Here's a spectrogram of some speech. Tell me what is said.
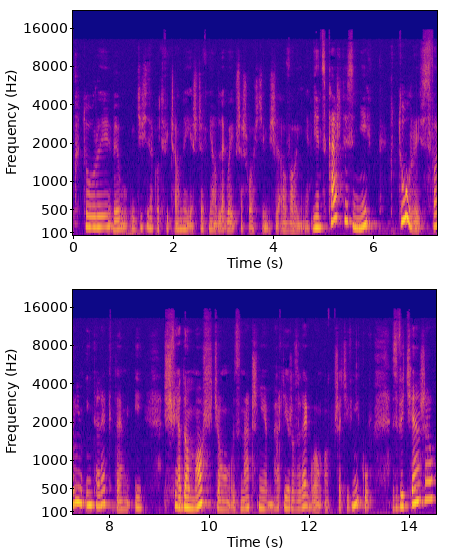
który był gdzieś zakotwiczony jeszcze w nieodległej przeszłości, myślę o wojnie. Więc każdy z nich który swoim intelektem i świadomością znacznie bardziej rozległą od przeciwników zwyciężał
